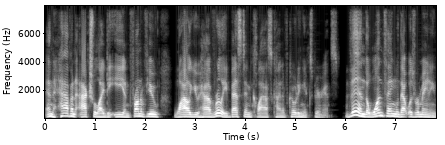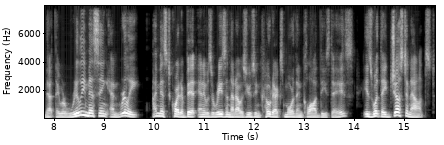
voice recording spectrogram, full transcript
and have an actual IDE in front of you while you have really best-in-class kind of coding experience. Then the one thing that was remaining that they were really missing and really I missed quite a bit, and it was a reason that I was using Codex more than Claude these days, is what they just announced,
